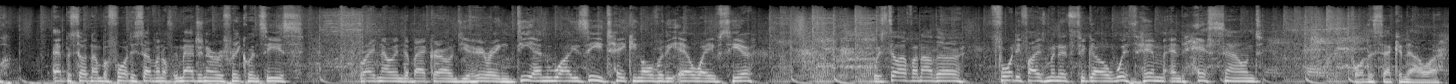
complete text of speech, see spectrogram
episode number 47 of Imaginary Frequencies. Right now in the background, you're hearing DNYZ taking over the airwaves here. We still have another 45 minutes to go with him and his sound for the second hour.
